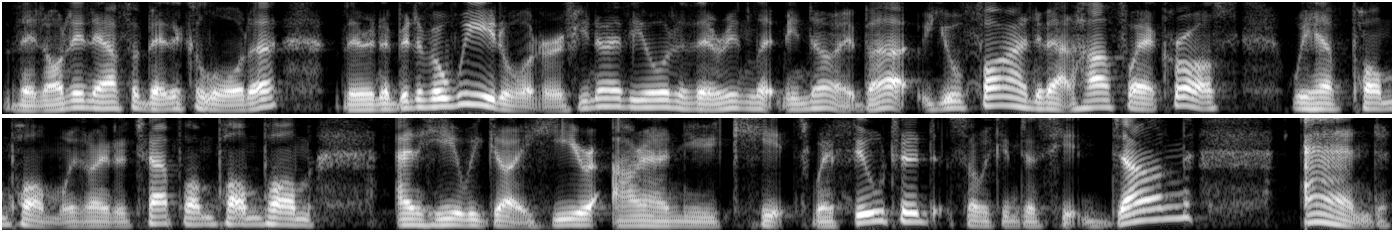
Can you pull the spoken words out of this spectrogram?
They're not in alphabetical order. They're in a bit of a weird order. If you know the order they're in, let me know. But you'll find about halfway across, we have Pom Pom. We're going to tap on Pom Pom. And here we go. Here are our new kits. We're filtered, so we can just hit done. And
